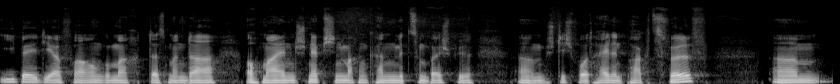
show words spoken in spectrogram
eBay die Erfahrung gemacht, dass man da auch mal ein Schnäppchen machen kann mit zum Beispiel ähm, Stichwort Highland Park 12. Ähm,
